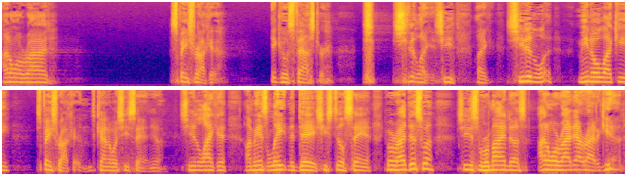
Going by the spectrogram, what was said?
I don't want to ride space rocket. It goes faster. She didn't like it. She like she didn't me no likey space rocket. It's kind of what she's saying. You know, she didn't like it. I mean, it's late in the day. She's still saying, "You want to ride this one?" She just remind us, "I don't want to ride that ride again."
